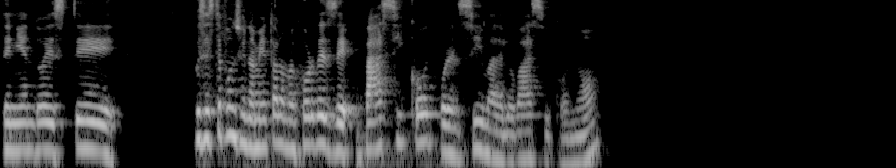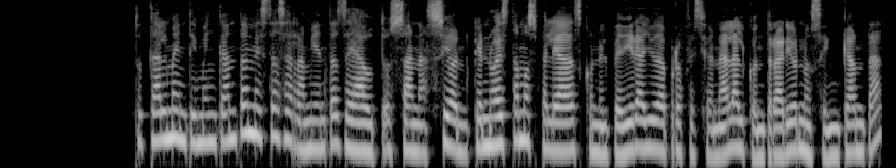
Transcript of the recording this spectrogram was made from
teniendo este, pues este funcionamiento a lo mejor desde básico y por encima de lo básico, ¿no? Totalmente, y me encantan estas herramientas de autosanación, que no estamos peleadas con el pedir ayuda profesional, al contrario, nos encanta,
